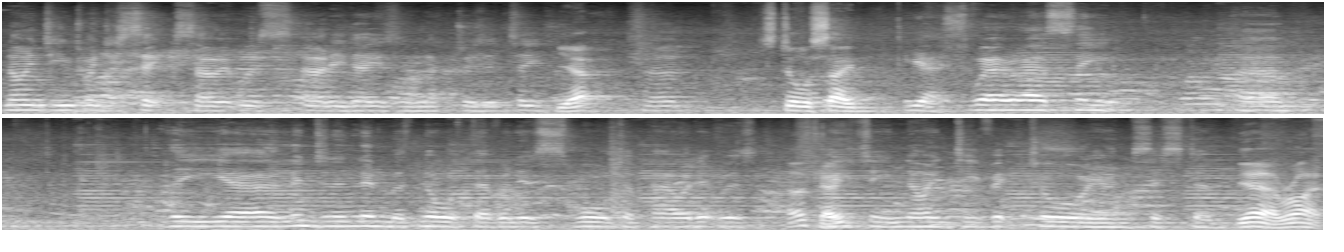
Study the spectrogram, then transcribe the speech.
1926. So it was early days of electricity. Yeah. Um, Still the same. yes, whereas the um, the uh, Lynton and Lynmouth North Devon is water powered. It was Okay. 1890 Victorian system. Yeah. Right.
